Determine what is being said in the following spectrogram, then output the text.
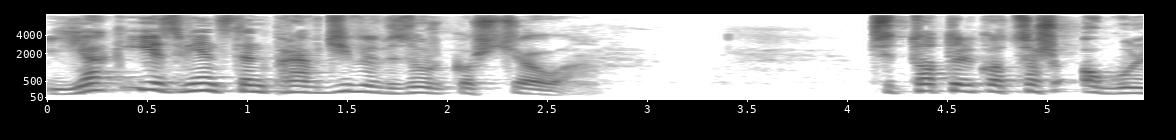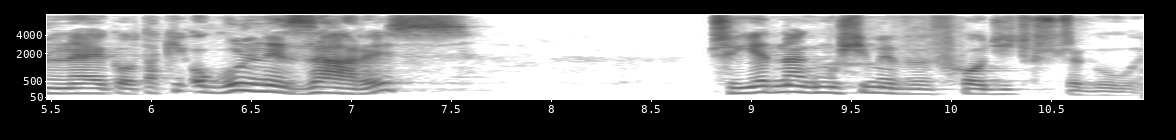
Jaki jest więc ten prawdziwy wzór Kościoła? Czy to tylko coś ogólnego, taki ogólny zarys, czy jednak musimy wchodzić w szczegóły?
